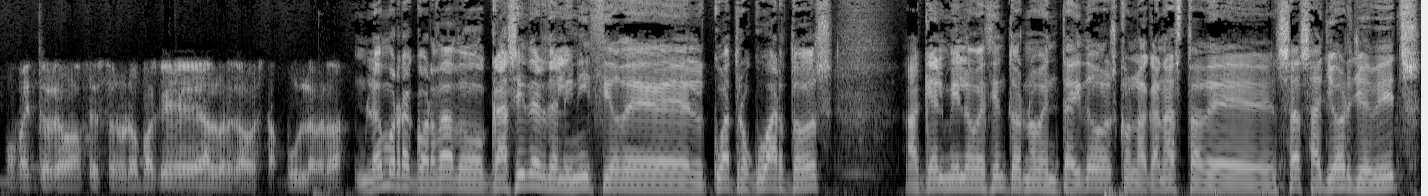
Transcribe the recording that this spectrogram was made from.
momentos de baloncesto en Europa que ha albergado Estambul, la verdad. Lo hemos recordado casi desde el inicio del cuatro cuartos, aquel 1992 con la canasta de Sasa Georgievich.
